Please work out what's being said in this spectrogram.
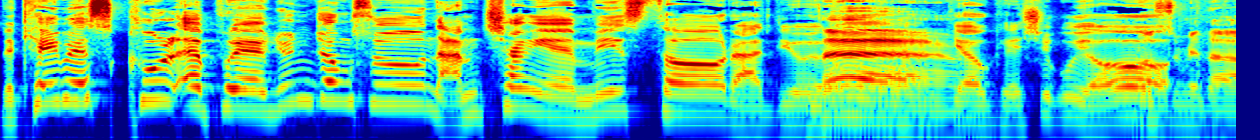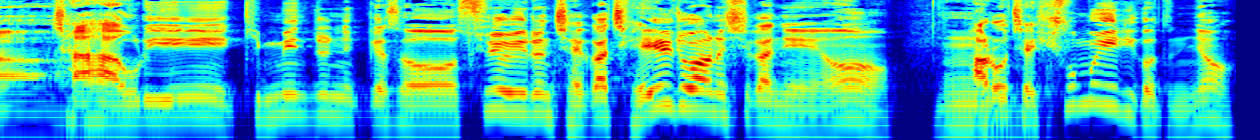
네, KBS 쿨 FM 윤정수 남창희의 미스터 라디오 네. 여러분 함께하고 계시고요. 그렇습니다. 자, 우리 김민주님께서 수요일은 제가 제일 좋아하는 시간이에요. 음. 바로 제 휴무일이거든요.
